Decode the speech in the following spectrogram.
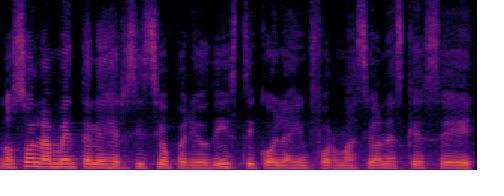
no solamente el ejercicio periodístico y las informaciones que se,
